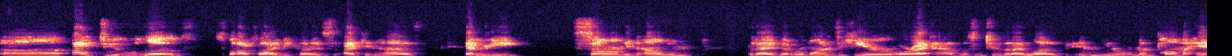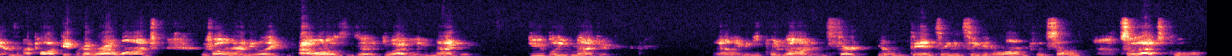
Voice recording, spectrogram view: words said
Uh, I do love Spotify because I can have every song and album that I've ever wanted to hear or I have listened to that I love in you know in my palm of my hands in my pocket whenever I want. If I want to be like, I want to listen to Do I Believe in Magic? Do you believe in magic? And I can just put it on and start, you know, dancing and singing along to the song. So that's cool.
